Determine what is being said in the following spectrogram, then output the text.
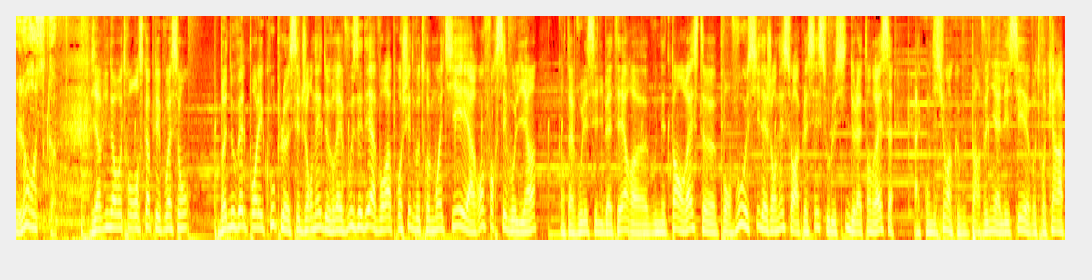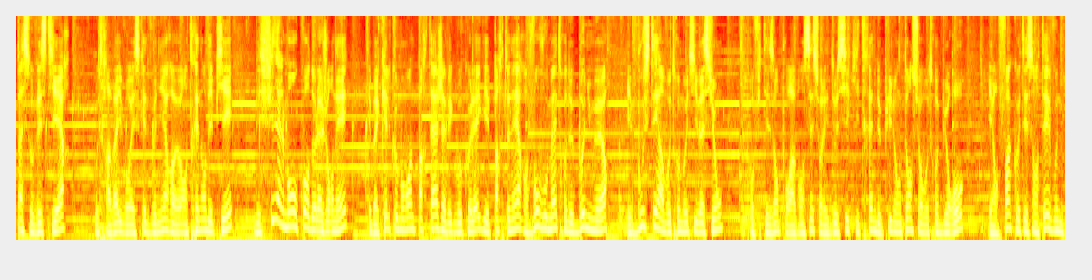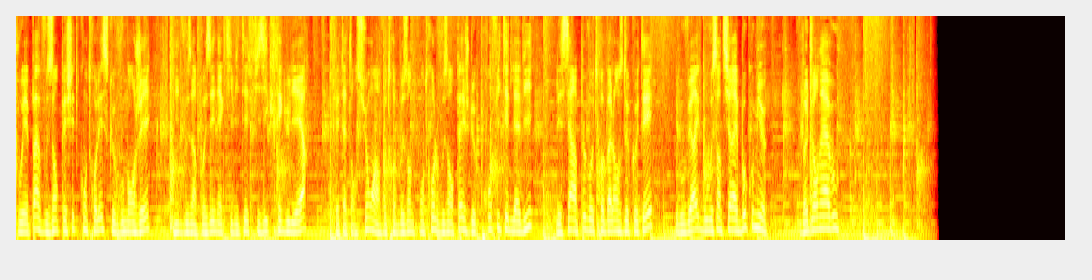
L'horoscope. Bienvenue dans votre horoscope les poissons. Bonne nouvelle pour les couples, cette journée devrait vous aider à vous rapprocher de votre moitié et à renforcer vos liens. Quant à vous les célibataires, euh, vous n'êtes pas en reste, pour vous aussi la journée sera placée sous le signe de la tendresse, à condition hein, que vous parveniez à laisser votre carapace au vestiaire. Au travail, vous risquez de venir euh, en traînant des pieds, mais finalement au cours de la journée, eh ben, quelques moments de partage avec vos collègues et partenaires vont vous mettre de bonne humeur et booster hein, votre motivation. Profitez-en pour avancer sur les dossiers qui traînent depuis longtemps sur votre bureau. Et enfin, côté santé, vous ne pouvez pas vous empêcher de contrôler ce que vous mangez, ni de vous imposer une activité physique régulière. Faites attention, hein, votre besoin de contrôle vous empêche de profiter de la vie. Laissez un peu votre balance de côté et vous verrez que vous vous sentirez beaucoup mieux. Bonne journée à vous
